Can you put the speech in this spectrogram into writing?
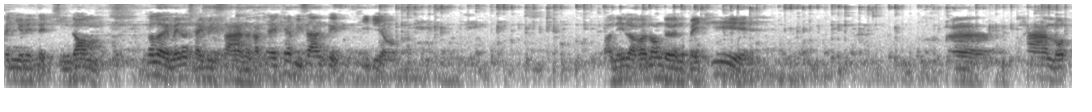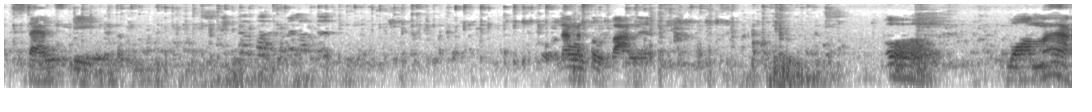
เป็น United Kingdom ก็เลยไม่ต้องใช้วีซ่านะครับ ใช้แค่วีซ่าอังกฤษที่เดียว ตอนนี้เราก็ต้องเดินไปที่ อ่าถ้ารถสแตนด์ดีนะครับโอ้นั่งกันตูดบานเลย โอ้วอร์มมาก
